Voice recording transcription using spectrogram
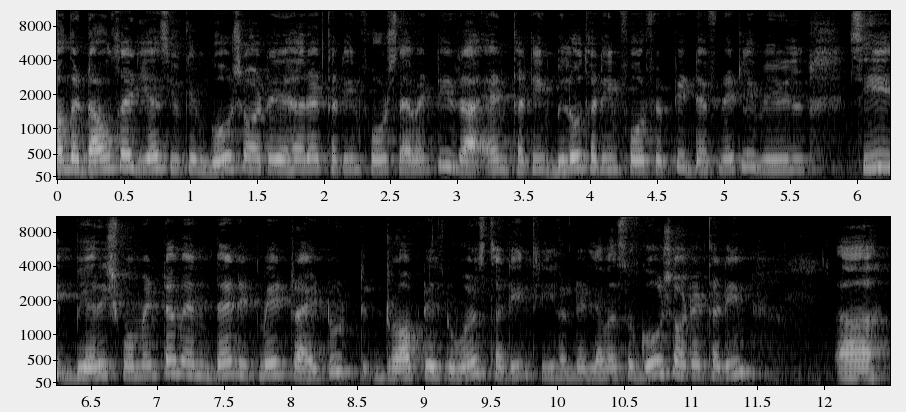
on the downside yes you can go short here at 13470 and 13 below 13450 definitely we will see bearish momentum and then it may try to drop till towards 13300 level so go short at 13 uh,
